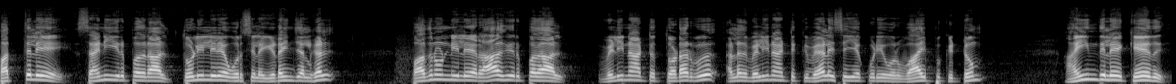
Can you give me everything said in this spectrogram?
பத்திலே சனி இருப்பதால் தொழிலிலே ஒரு சில இடைஞ்சல்கள் பதினொன்னிலே ராகு இருப்பதால் வெளிநாட்டு தொடர்பு அல்லது வெளிநாட்டுக்கு வேலை செய்யக்கூடிய ஒரு வாய்ப்பு கிட்டும். ஐந்திலே கேது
